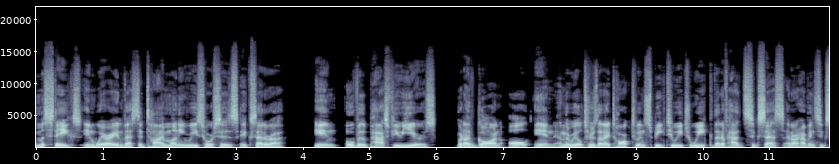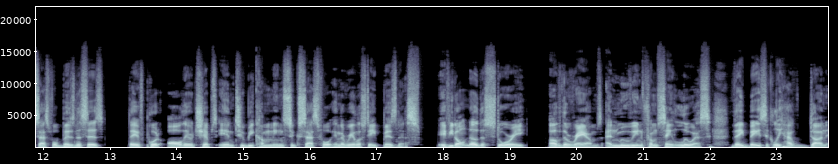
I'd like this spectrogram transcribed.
mistakes in where I invested time, money, resources, etc. in over the past few years. But I've gone all in. And the realtors that I talk to and speak to each week that have had success and are having successful businesses, they've put all their chips into becoming successful in the real estate business. If you don't know the story of the Rams and moving from St. Louis, they basically have done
